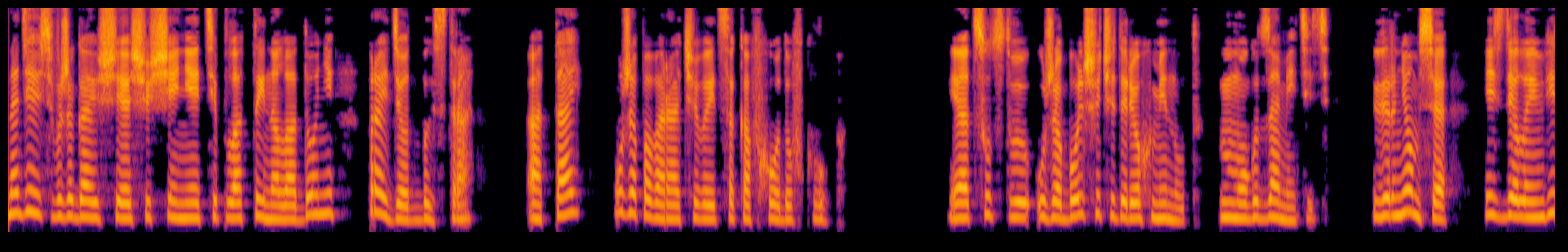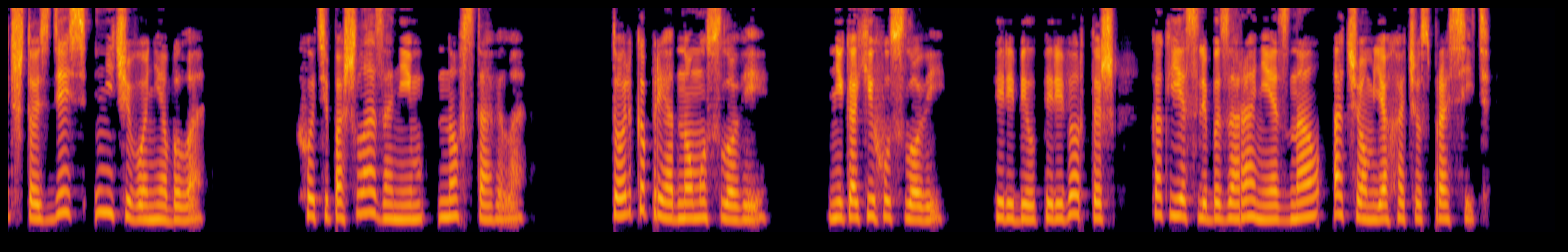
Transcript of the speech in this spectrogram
Надеюсь, выжигающее ощущение теплоты на ладони пройдет быстро. А Тай уже поворачивается ко входу в клуб и отсутствую уже больше четырех минут. Могут заметить. Вернемся и сделаем вид, что здесь ничего не было. Хоть и пошла за ним, но вставила. Только при одном условии. Никаких условий. Перебил перевертыш, как если бы заранее знал, о чем я хочу спросить.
